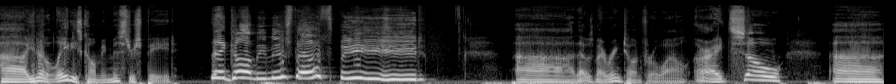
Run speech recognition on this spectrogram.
Uh, you know, the ladies call me Mr. Speed. They call me Mr. Speed. Uh, that was my ringtone for a while. All right, so uh,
